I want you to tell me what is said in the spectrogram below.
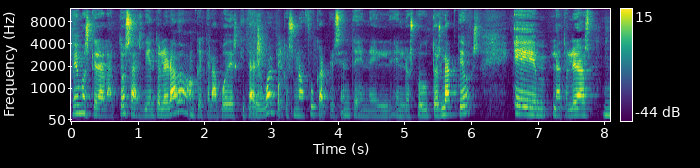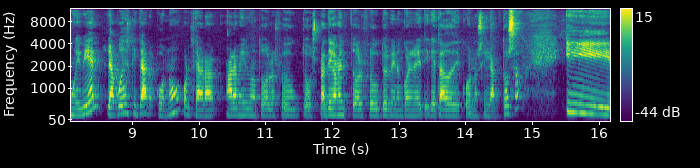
vemos que la lactosa es bien tolerada, aunque te la puedes quitar igual porque es un azúcar presente en, los productos lácteos, em, la toleras muy bien, la puedes quitar o no, porque ahora, ahora mismo todos los productos, prácticamente todos los productos vienen con el etiquetado de con o sin lactosa, y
